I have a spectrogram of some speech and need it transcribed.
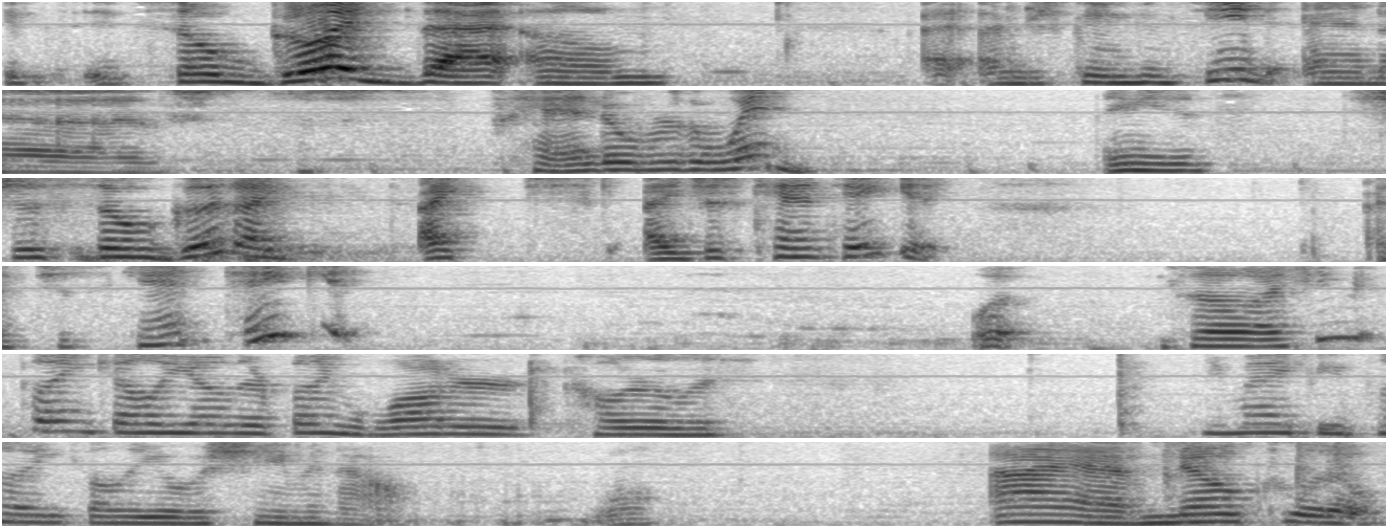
it, it's so good that, um, I, am just gonna concede and, uh, hand over the win. I mean, it's, just so good, I, I just, I just can't take it. I just can't take it. What? So, I think they're playing Keldeo, they're playing water, colorless, you might be playing Keldeo with Shaman out. Well, I have no clue.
